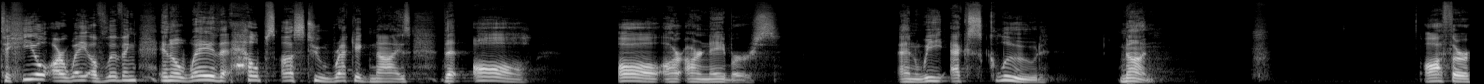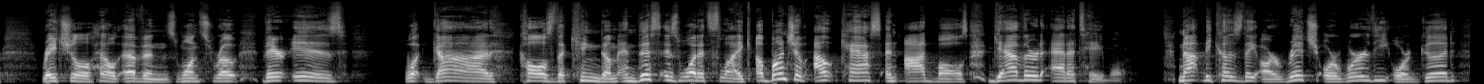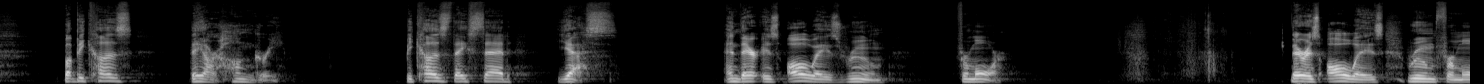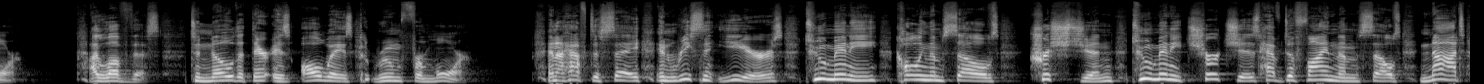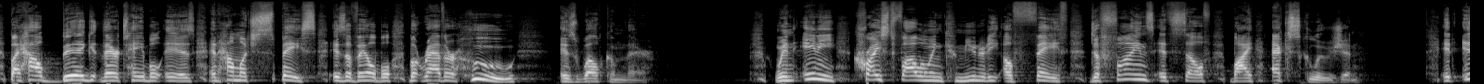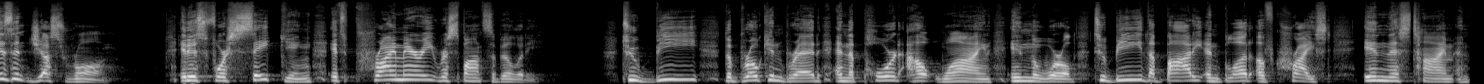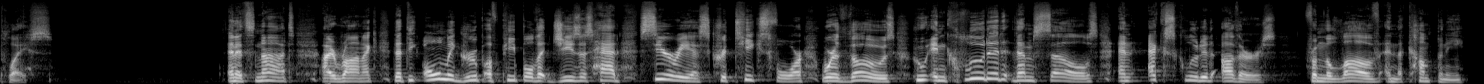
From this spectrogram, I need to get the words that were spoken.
To heal our way of living in a way that helps us to recognize that all, all are our neighbors and we exclude none. Author Rachel Held Evans once wrote, There is what God calls the kingdom, and this is what it's like a bunch of outcasts and oddballs gathered at a table, not because they are rich or worthy or good, but because they are hungry, because they said yes, and there is always room for more. There is always room for more. I love this to know that there is always room for more. And I have to say, in recent years, too many calling themselves Christian, too many churches have defined themselves not by how big their table is and how much space is available, but rather who is welcome there. When any Christ following community of faith defines itself by exclusion, it isn't just wrong. It is forsaking its primary responsibility to be the broken bread and the poured out wine in the world, to be the body and blood of Christ in this time and place. And it's not ironic that the only group of people that Jesus had serious critiques for were those who included themselves and excluded others from the love and the company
